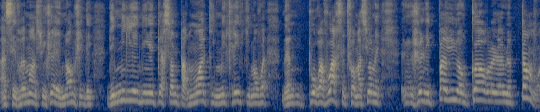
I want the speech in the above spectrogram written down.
Hein, c'est vraiment un sujet énorme. J'ai des, milliers et milliers de personnes par mois qui m'écrivent, qui m'envoient pour avoir cette formation, mais euh, je n'ai pas eu encore le, temps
